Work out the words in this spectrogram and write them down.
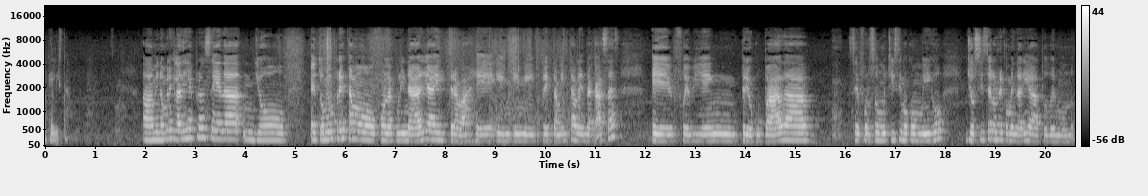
Ok, lista. Ah, mi nombre es Gladys Espronceda. Yo eh, tomé un préstamo con la culinaria y trabajé, y, mi prestamista Brenda Casas eh, fue bien preocupada, se esforzó muchísimo conmigo. Yo sí se lo recomendaría a todo el mundo.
